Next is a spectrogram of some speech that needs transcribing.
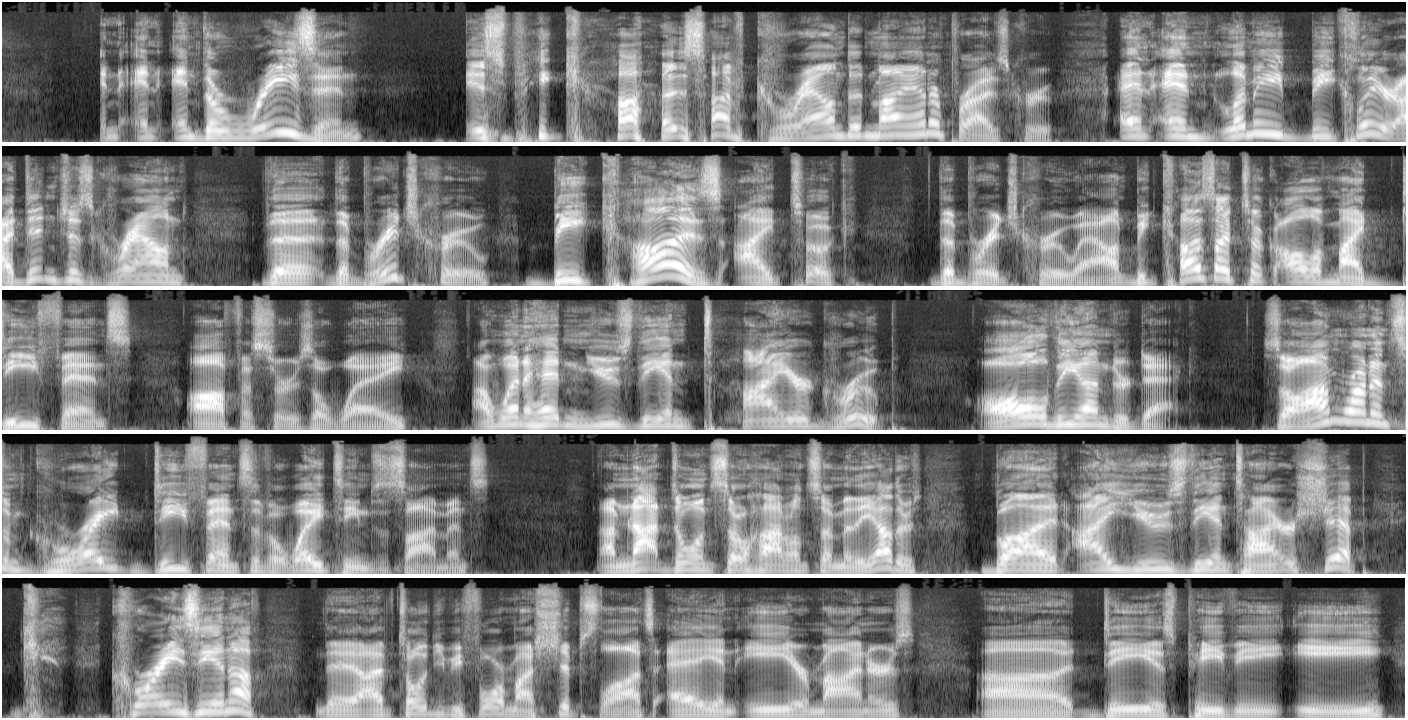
and and and the reason is because I've grounded my enterprise crew. And and let me be clear, I didn't just ground the the bridge crew because I took the bridge crew out, because I took all of my defense officers away. I went ahead and used the entire group, all the underdeck. So I'm running some great defensive away teams assignments. I'm not doing so hot on some of the others, but I use the entire ship. Crazy enough, I've told you before my ship slots A and E are minors, uh, D is PVE,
